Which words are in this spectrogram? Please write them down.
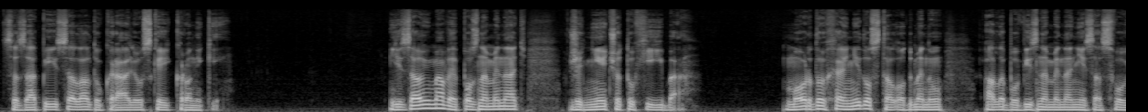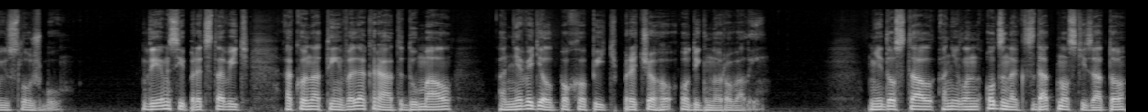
sa zapísala do kráľovskej kroniky. Je zaujímavé poznamenať, že niečo tu chýba. Mordochaj nedostal odmenu alebo vyznamenanie za svoju službu. Viem si predstaviť, ako nad tým veľakrát dumal a nevedel pochopiť, prečo ho odignorovali. Nedostal ani len odznak zdatnosti za to,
